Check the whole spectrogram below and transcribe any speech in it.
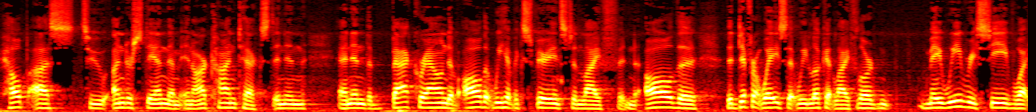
help us to understand them in our context and in and in the background of all that we have experienced in life and all the the different ways that we look at life lord may we receive what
